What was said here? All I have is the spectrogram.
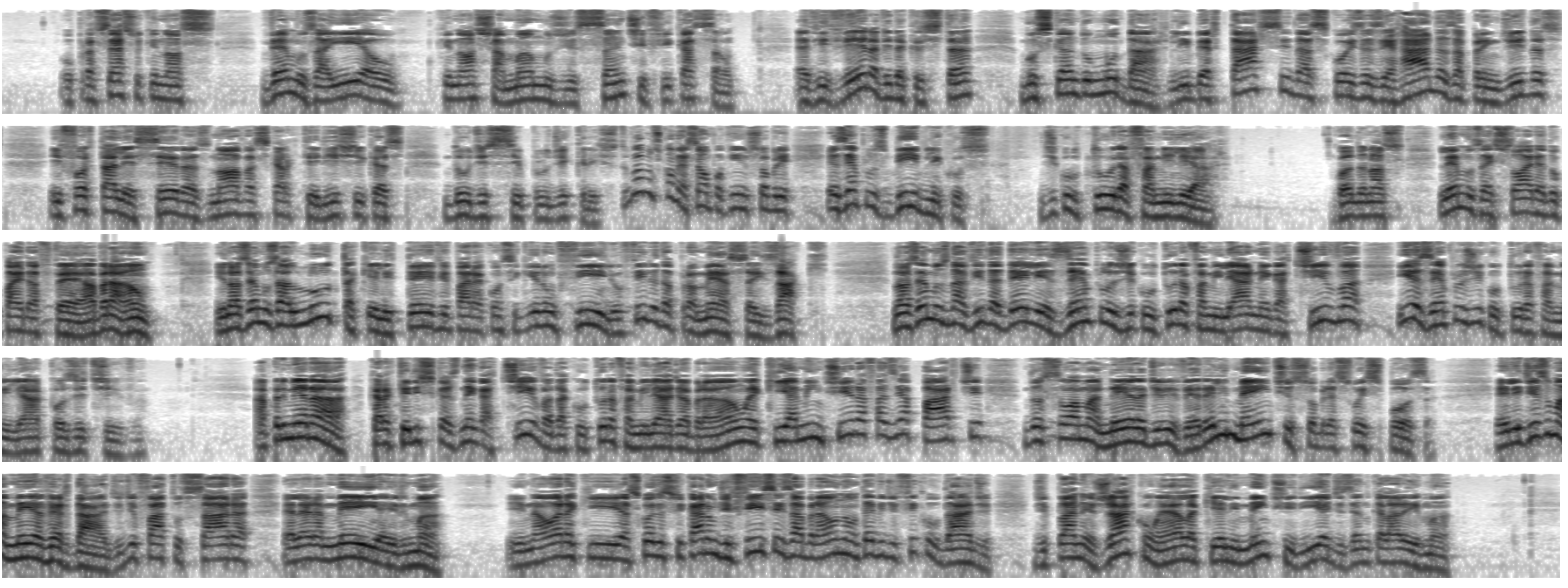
O processo que nós vemos aí é o que nós chamamos de santificação é viver a vida cristã buscando mudar, libertar-se das coisas erradas aprendidas e fortalecer as novas características do discípulo de Cristo. Vamos conversar um pouquinho sobre exemplos bíblicos de cultura familiar. Quando nós lemos a história do pai da fé, Abraão, e nós vemos a luta que ele teve para conseguir um filho, o filho da promessa, Isaac. Nós vemos na vida dele exemplos de cultura familiar negativa e exemplos de cultura familiar positiva. A primeira característica negativa da cultura familiar de Abraão é que a mentira fazia parte da sua maneira de viver. Ele mente sobre a sua esposa. Ele diz uma meia-verdade. De fato, Sara, ela era meia-irmã. E na hora que as coisas ficaram difíceis, Abraão não teve dificuldade de planejar com ela que ele mentiria dizendo que ela era irmã.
